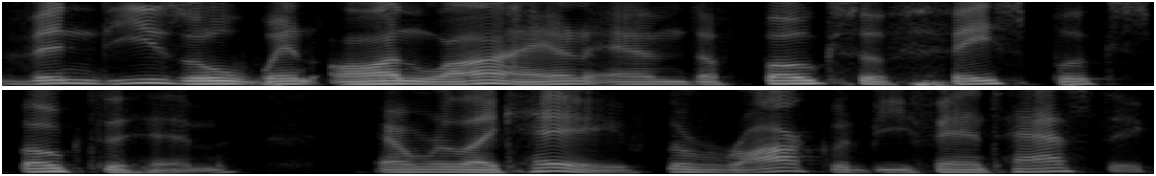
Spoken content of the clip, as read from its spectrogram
Vin Diesel went online and the folks of Facebook spoke to him and were like, hey, The Rock would be fantastic.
